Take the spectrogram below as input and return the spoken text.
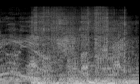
kill you!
